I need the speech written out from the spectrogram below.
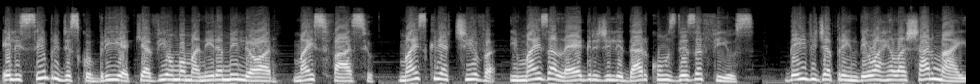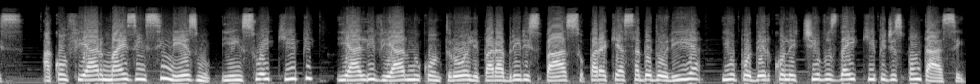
Ele sempre descobria que havia uma maneira melhor, mais fácil, mais criativa e mais alegre de lidar com os desafios. David aprendeu a relaxar mais, a confiar mais em si mesmo e em sua equipe, e a aliviar no controle para abrir espaço para que a sabedoria e o poder coletivos da equipe despontassem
